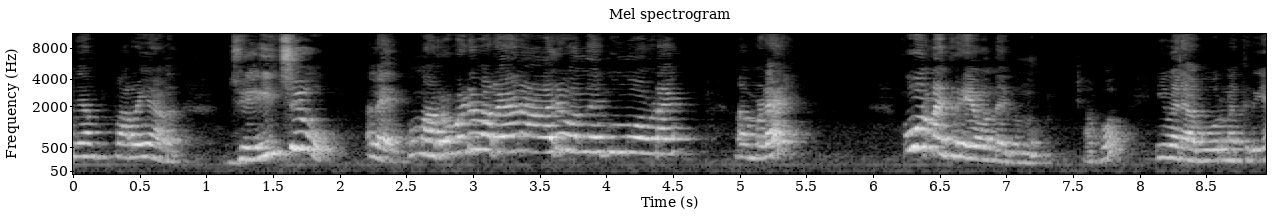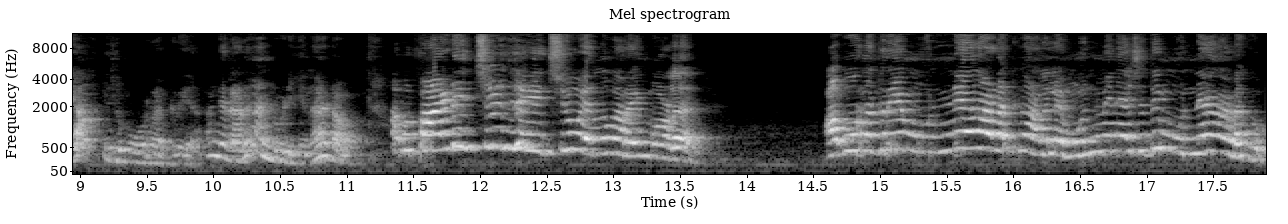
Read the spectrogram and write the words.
ഞാൻ പറയാണ്. ജയിച്ചു. അല്ലെ? ഇപ്പൊ മറുപടി പറയാൻ ആര് വന്നേക്കുന്നു അവിടെ? നമ്മുടെ പൂർണക്രിയ വന്നേക്കുന്നു. അപ്പൊ ഇവൻ അപൂർണക്രിയ ഇത് പൂർണക്രിയ. അങ്ങനെയാണ് കണ്ടുപിടിക്കുന്നത് കേട്ടോ. അപ്പൊ പഠിച്ചു ജയിച്ചു എന്ന് പറയുമ്പോൾ അപൂർണക്രിയ മുന്നേ നടക്കുകയാണല്ലേ മുൻവിനേശത്തിൽ മുന്നേ നടക്കും.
